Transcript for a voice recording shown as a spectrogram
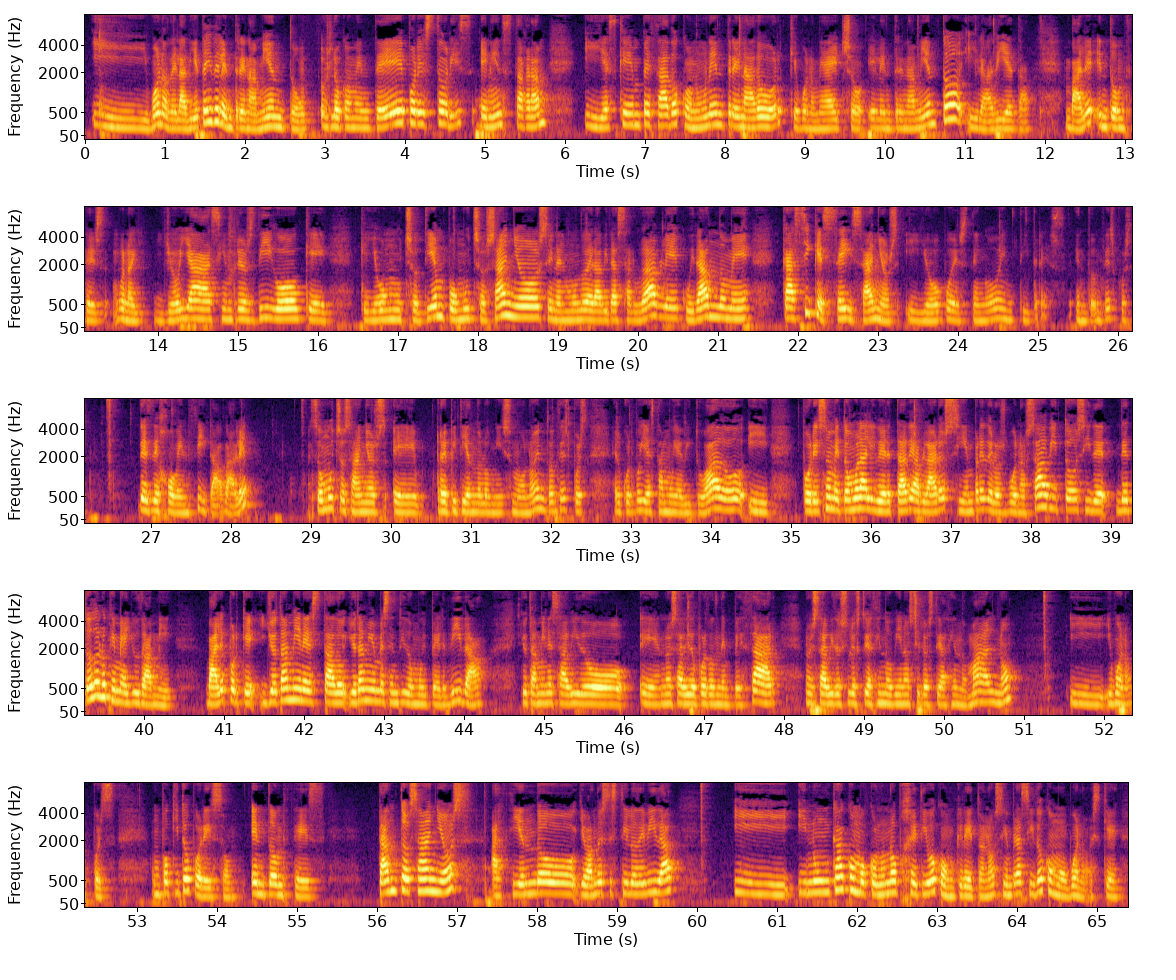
Y bueno, de la dieta y del entrenamiento. Os lo comenté por stories en Instagram y es que he empezado con un entrenador que, bueno, me ha hecho el entrenamiento y la dieta, ¿vale? Entonces, bueno, yo ya siempre os digo que, que llevo mucho tiempo, muchos años en el mundo de la vida saludable, cuidándome, casi que seis años y yo pues tengo 23, entonces pues desde jovencita, ¿vale? Son muchos años eh, repitiendo lo mismo, ¿no? Entonces pues el cuerpo ya está muy habituado y por eso me tomo la libertad de hablaros siempre de los buenos hábitos y de, todo lo que me ayuda a mí, ¿vale? Porque yo también he estado, yo también me he sentido muy perdida, yo también he sabido, eh, no he sabido por dónde empezar, no he sabido si lo estoy haciendo bien o si lo estoy haciendo mal, ¿no? Y, y bueno, pues un poquito por eso. Entonces, tantos años haciendo, llevando este estilo de vida, y, y, nunca como con un objetivo concreto, ¿no? Siempre ha sido como, bueno, es que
